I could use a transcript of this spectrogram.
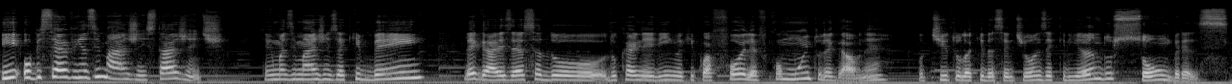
E observem as imagens, tá, gente? Tem umas imagens aqui bem legais. Essa do, do carneirinho aqui com a folha ficou muito legal, né? O título aqui da 111 é Criando Sombras.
